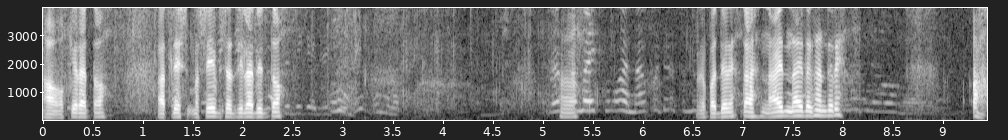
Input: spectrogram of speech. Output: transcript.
Ah, okay ra to. At least masave sad sila dito. Sa Ano pa dire? Ta, naid naid daghan dire. Ah.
